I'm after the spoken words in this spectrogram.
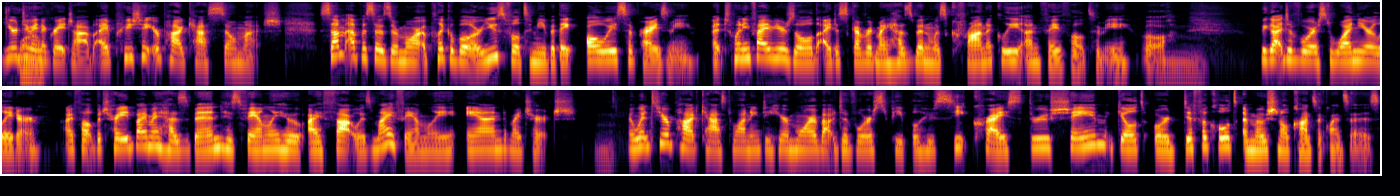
You're wow. doing a great job. I appreciate your podcast so much. Some episodes are more applicable or useful to me, but they always surprise me. At 25 years old, I discovered my husband was chronically unfaithful to me. Mm. We got divorced one year later. I felt betrayed by my husband, his family, who I thought was my family, and my church. Mm. I went to your podcast wanting to hear more about divorced people who seek Christ through shame, guilt, or difficult emotional consequences.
